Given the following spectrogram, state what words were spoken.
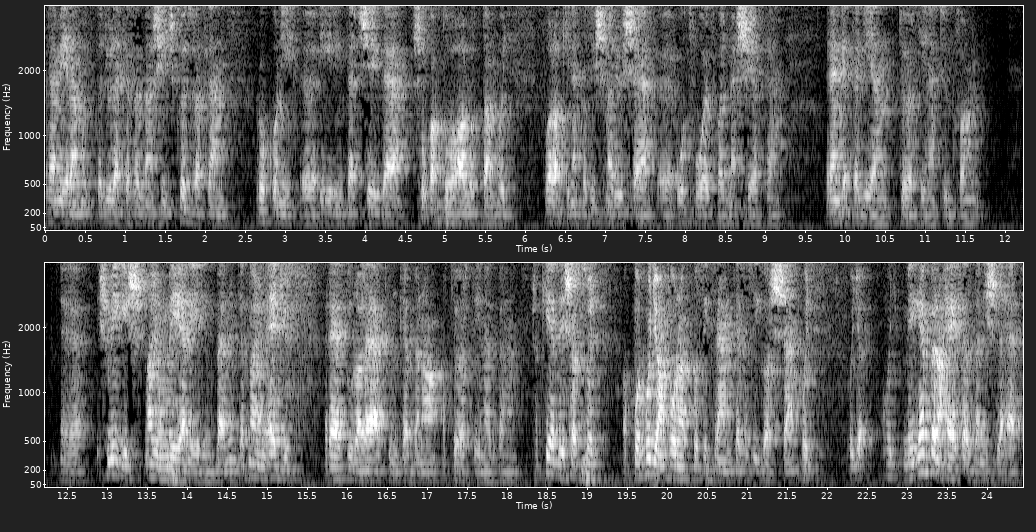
Remélem, hogy itt a gyülekezetben sincs közvetlen rokoni érintettség, de sokaktól hallottam, hogy valakinek az ismerőse ott volt, vagy mesélte. Rengeteg ilyen történetünk van. És mégis nagyon mélyen érint bennünket, nagyon együtt rezdul a lelkünk ebben a, a történetben. És a kérdés az, hogy akkor hogyan vonatkozik ránk ez az igazság, hogy, hogy, hogy még ebben a helyzetben is lehet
